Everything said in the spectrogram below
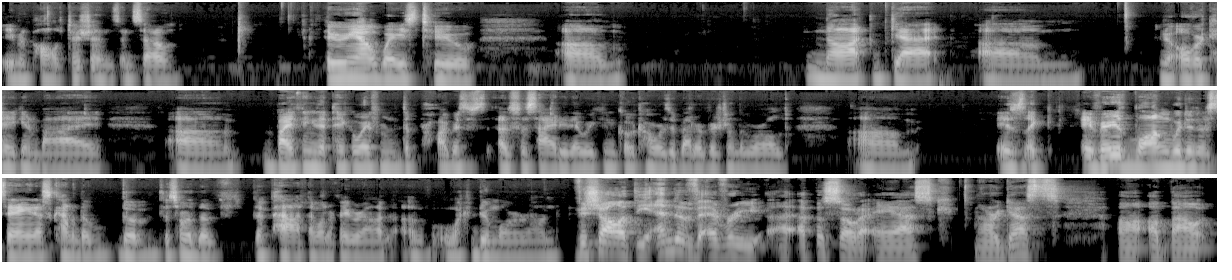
even politicians, and so figuring out ways to um, not get um, you know overtaken by um, by things that take away from the progress of society that we can go towards a better vision of the world um, is like a very long-winded of saying that's kind of the, the, the sort of the, the path I want to figure out of what to do more around. Vishal, at the end of every uh, episode, I ask our guests uh, about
